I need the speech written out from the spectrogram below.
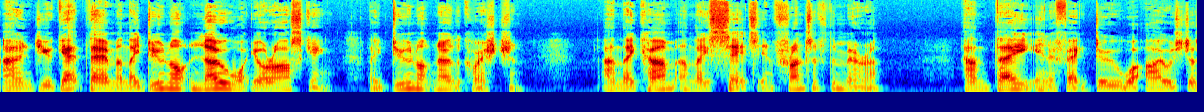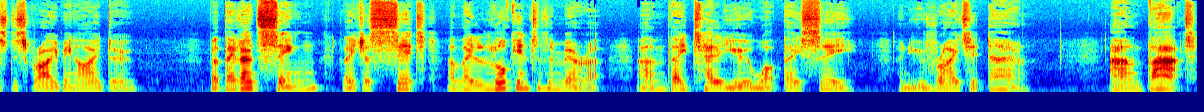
and you get them and they do not know what you're asking. They do not know the question. And they come and they sit in front of the mirror and they, in effect, do what I was just describing I do. But they don't sing, they just sit and they look into the mirror and they tell you what they see and you write it down. And that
